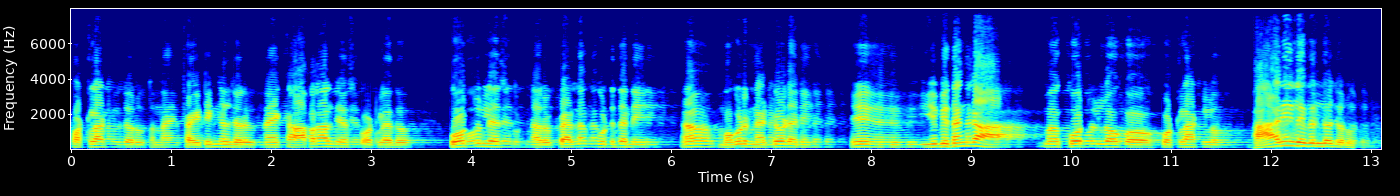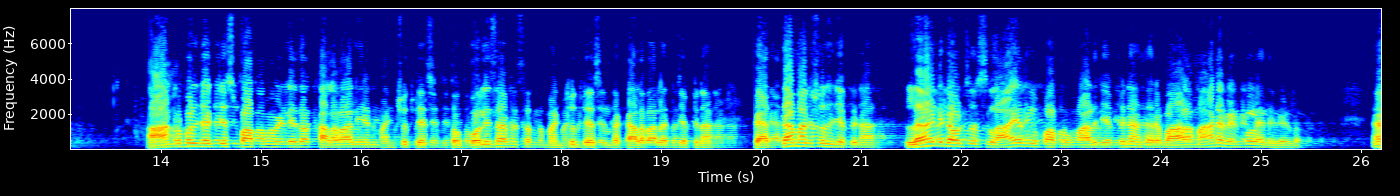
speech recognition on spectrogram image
కొట్లాటలు జరుగుతున్నాయి ఫైటింగ్లు జరుగుతున్నాయి కాపరాలు చేసుకోవట్లేదు. కోర్టులు వేసుకుంటున్నారు పెళ్ళం గుడ్డదని మొగుడు నడ్డోడని. ఈ- ఈ విధంగా కోర్టుల్లో కొ- భారీ లెవెల్లో జరుగుతుంది ఆనరబుల్ జడ్జెస్ పాపం వెళ్ళేదో కలవాలి అని మంచి ఉద్దేశంతో పోలీస్ ఆఫీసర్లు మంచి ఉద్దేశంతో కలవాలని చెప్పిన పెద్ద మనుషులు చెప్పిన లర్న్ కౌన్సిల్స్ లాయర్లు పాపం వాళ్ళు చెప్పినా సరే వాళ్ళ మాట వింటలేదు వీళ్ళు. ఆ,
